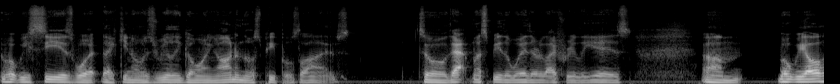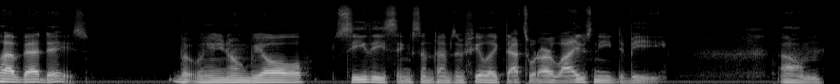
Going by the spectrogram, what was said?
what we see is what like you know is really going on in those people's lives. So that must be the way their life really is. Um, but we all have bad days. But we you know we all see these things sometimes and feel like that's what our lives need to be. Um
